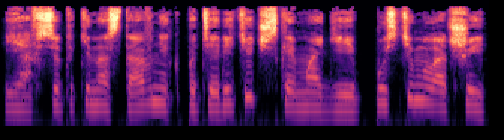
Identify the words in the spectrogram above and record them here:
Я все-таки наставник по теоретической магии, пусть и младший,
